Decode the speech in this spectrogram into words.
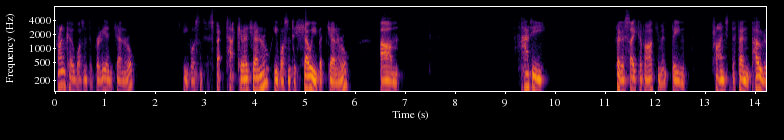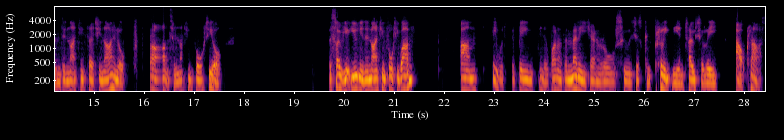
Franco wasn't a brilliant general. He wasn't a spectacular general. He wasn't a showy but general. Um, had he, for the sake of argument, been trying to defend Poland in 1939 or France in 1940 or the Soviet Union in 1941, um, he would have been, you know, one of the many generals who was just completely and totally outclassed.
